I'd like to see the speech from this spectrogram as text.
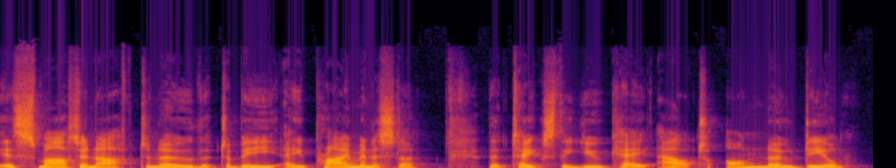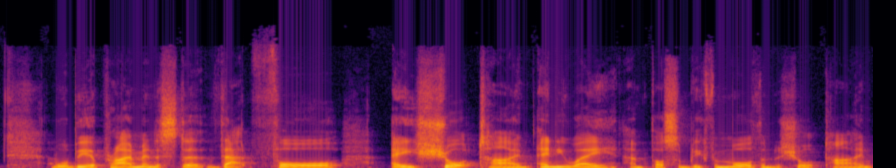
is smart enough to know that to be a prime minister that takes the UK out on no deal will be a prime minister that, for a short time anyway, and possibly for more than a short time,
